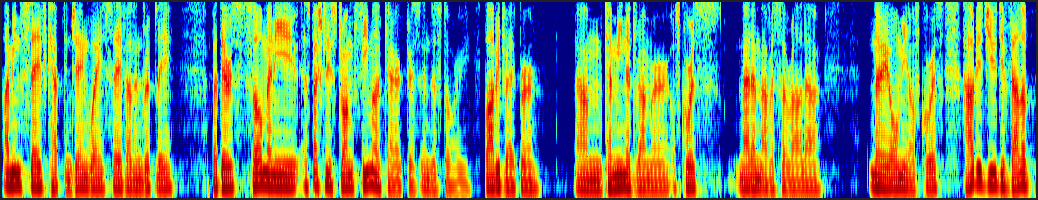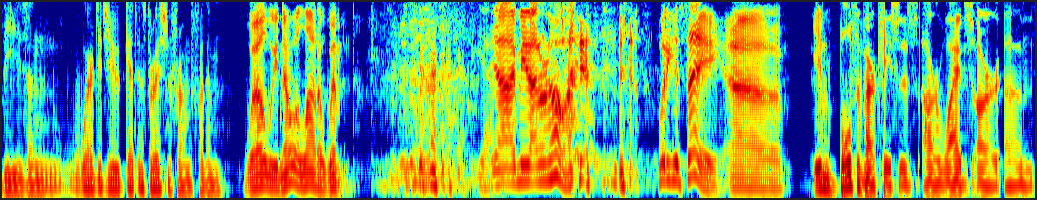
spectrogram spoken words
I mean, save Captain Janeway, save Ellen Ripley, but there's so many, especially strong female characters in the story. Bobby Draper, um, Camina Drummer, of course, Madame Avasarala, Naomi, of course. How did you develop these, and where did you get inspiration from for them? Well, we know a lot of women. yeah. yeah, I mean, I don't know. what do you say? Uh, in both of our cases, our wives are um,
